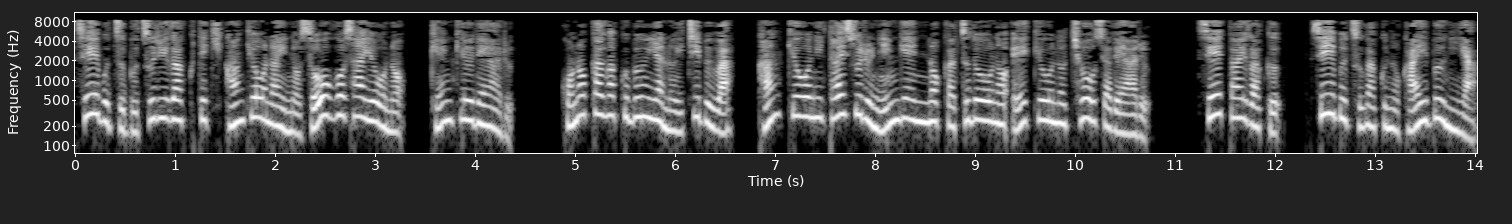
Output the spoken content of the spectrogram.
生物物理学的環境内の相互作用の研究である。この科学分野の一部は、環境に対する人間の活動の影響の調査である。生態学、生物学の解分野、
